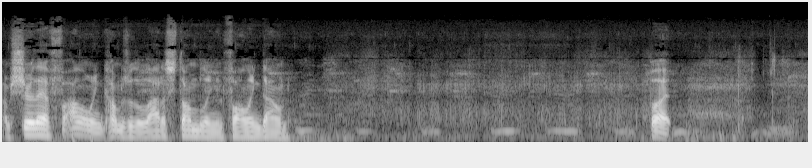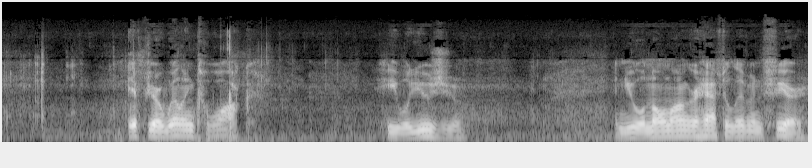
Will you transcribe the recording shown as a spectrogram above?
I'm sure that following comes with a lot of stumbling and falling down. But if you're willing to walk, He will use you. And you will no longer have to live in fear.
